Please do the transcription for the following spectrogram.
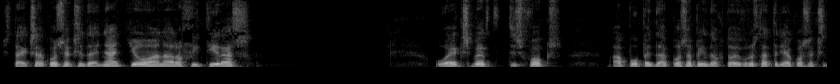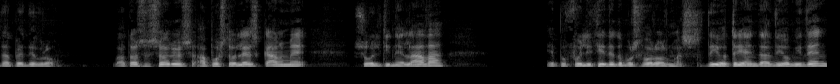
στα 669 και ο αναρροφητήρας ο Expert της Fox από 558 ευρώ στα 365 ευρώ. Βατός όριος, αποστολές κάνουμε σε όλη την Ελλάδα. Εποφεληθείτε το προσφορό μας. 2392 0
